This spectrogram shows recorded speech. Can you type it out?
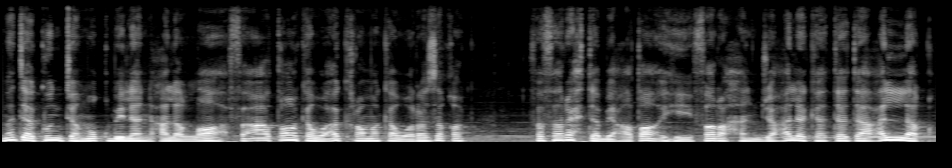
متى كنت مقبلا على الله فأعطاك وأكرمك ورزقك ففرحت بعطائه فرحا جعلك تتعلق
